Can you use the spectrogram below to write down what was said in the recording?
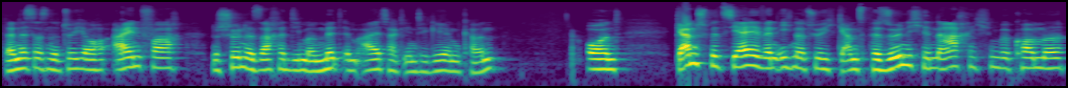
dann ist das natürlich auch einfach eine schöne Sache, die man mit im Alltag integrieren kann. Und ganz speziell, wenn ich natürlich ganz persönliche Nachrichten bekomme,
